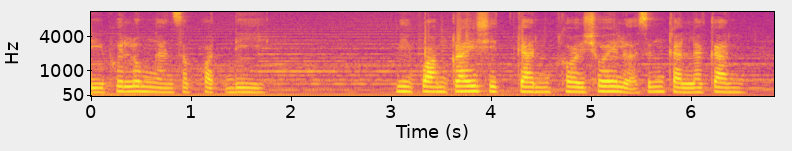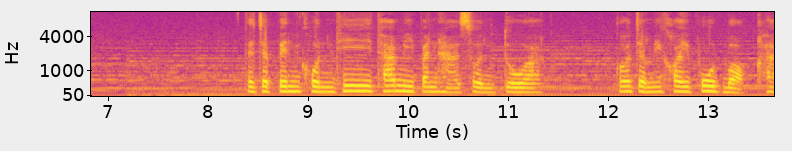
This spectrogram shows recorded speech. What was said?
ดีเพื่อนร่วมงานซัพพอร์ตดี มีความใกล้ชิดกันคอยช่วยเหลือซึ่งกันและกัน แต่จะเป็นคนที่ถ้ามีปัญหาส่วนตัว ก็จะไม่ค่อยพูดบอกใคร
